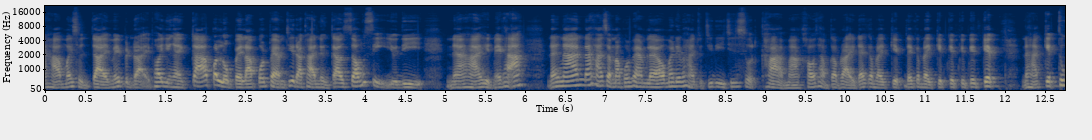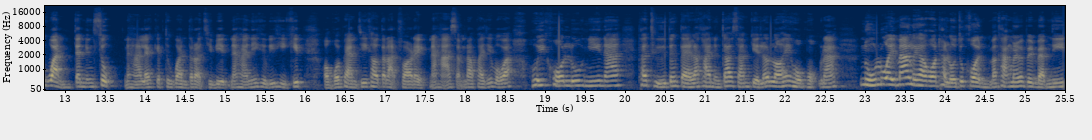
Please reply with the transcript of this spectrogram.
นะคะ ไม่สนใจไม่เป็นไร เพราะยังไงกราฟก็ลงไปรับโค้ดแพมที่ราคา 1924 อยู่ดีนะคะ เห็นไหมคะ ดังนั้นนะคะสำหรับโค้ดแพมแล้วไม่ได้มาหาจุดที่ดีที่สุดค่ะ มาเข้าทำกำไรได้กำไรเก็บได้กำไรเก็บเก็บเก็บเก็บเก็บนะคะเก็บทุกวันจันทร์ถึงศุกร์นะคะและเก็บทุกวันตลอดชีวิตนะคะ นี่คือวิธีคิดของโค้ดแพมที่เข้าตลาด forex นะคะสำหรับใครที่บอกว่าเฮ้ยโค้ดรู้งี้นะ ถ้าถือตั้งแต่ราคา 1937 แล้วรอให้ 66 นะ หนูรวยมากเลยค่ะโค้ดฮัลโหลทุกคนบาครั้งมันไม่เป็นแบบนี้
